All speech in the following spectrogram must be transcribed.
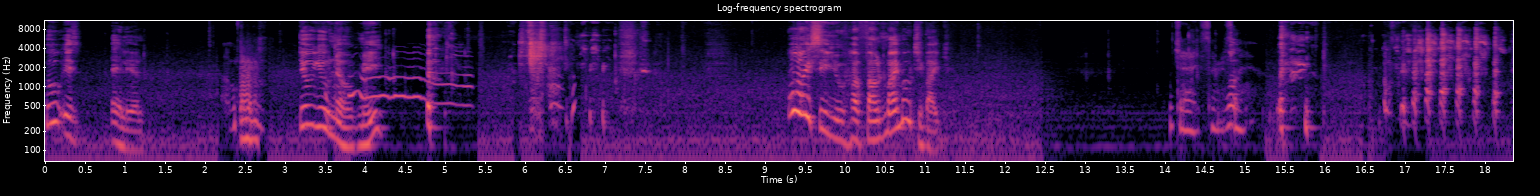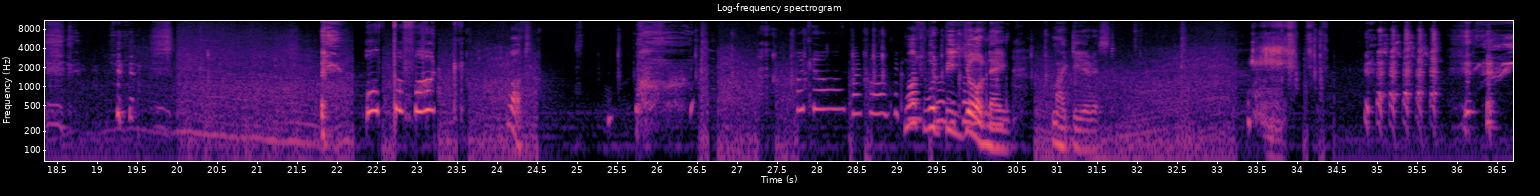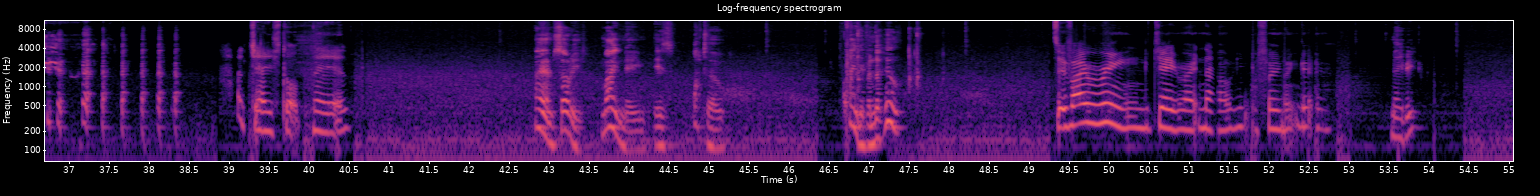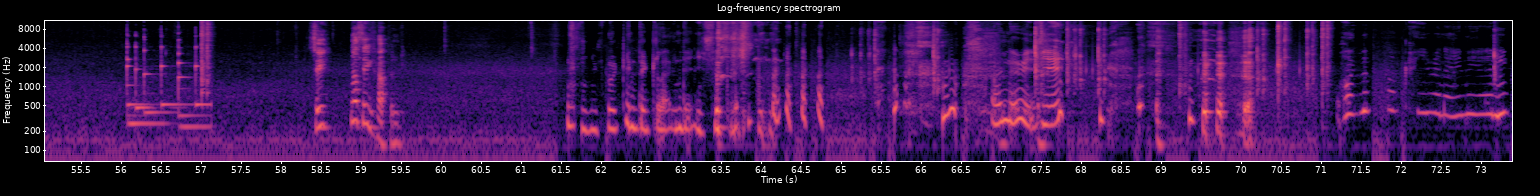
Who is Alien? Do you know me? oh, I see you have found my motorbike. Jay, seriously. What? What the fuck? what? I can't, I can't, I can't. What would be your name, my dearest? Jay, stop playing. I am sorry, My name is Otto. I live on the hill. So if I ring Jay right now, your phone won't go. Maybe. See, nothing happened. you fucking declined it, you said I know it's you. Why the fuck are you an alien?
